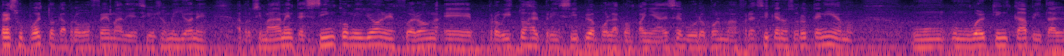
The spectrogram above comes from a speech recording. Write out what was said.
presupuesto que aprobó FEMA, 18 millones, aproximadamente 5 millones fueron eh, provistos al principio por la compañía de seguro, por Mafre, así que nosotros teníamos un, working capital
